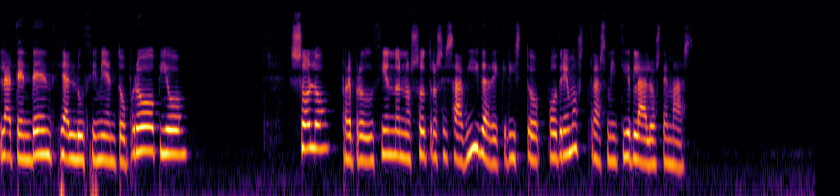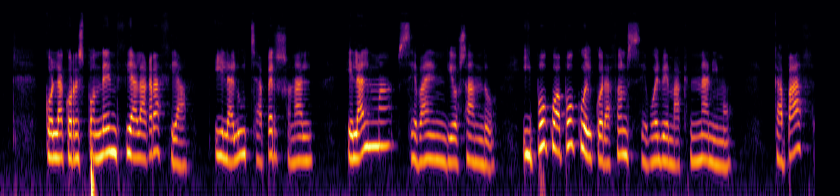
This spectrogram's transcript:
la tendencia al lucimiento propio, Solo reproduciendo en nosotros esa vida de Cristo podremos transmitirla a los demás. Con la correspondencia a la gracia y la lucha personal, el alma se va endiosando y poco a poco el corazón se vuelve magnánimo, capaz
